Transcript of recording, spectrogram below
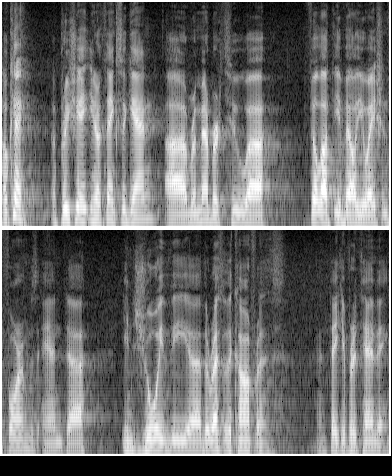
Okay, appreciate, you know, thanks again. Uh, remember to uh, fill out the evaluation forms and uh, enjoy the, the rest of the conference. And thank you for attending.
